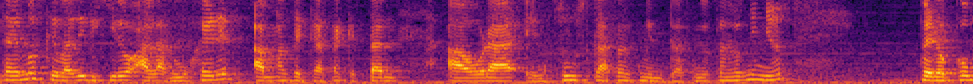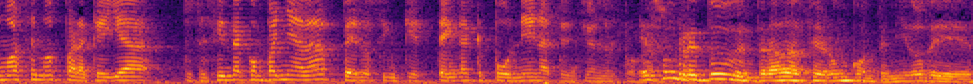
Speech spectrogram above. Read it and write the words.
sabemos que va dirigido a las mujeres amas de casa que están ahora en sus casas mientras no están los niños, pero ¿cómo hacemos para que ella pues se sienta acompañada pero sin que tenga que poner atención al programa? Es un reto de entrada hacer un contenido de,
